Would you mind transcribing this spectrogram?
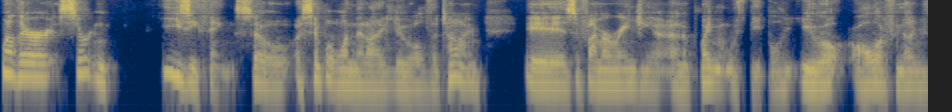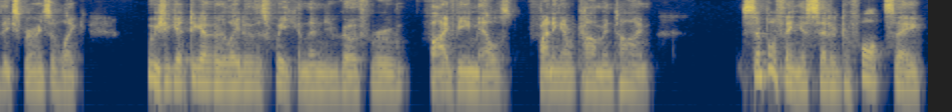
Well, there are certain easy things. So, a simple one that I do all the time is if I'm arranging a, an appointment with people, you all are familiar with the experience of like, we should get together later this week. And then you go through five emails, finding out common time. Simple thing is set a default, say,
